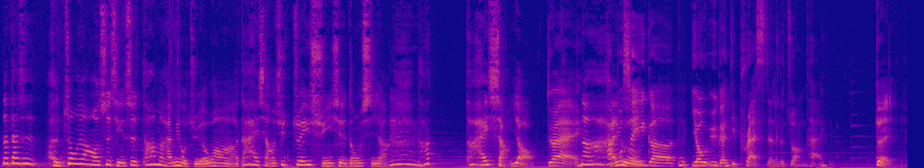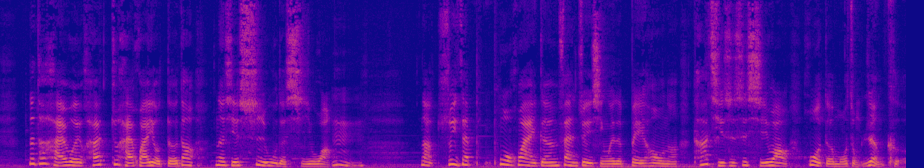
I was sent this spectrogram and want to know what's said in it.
那但是很重要的事情是，他们还没有绝望啊，他还想要去追寻一些东西啊。嗯，他。他还想要，对，那他不是一个忧郁跟 depressed 的那个状态，对，那他还为还就还怀有得到那些事物的希望，嗯，那所以在破坏跟犯罪行为的背后呢，他其实是希望获得某种认可，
